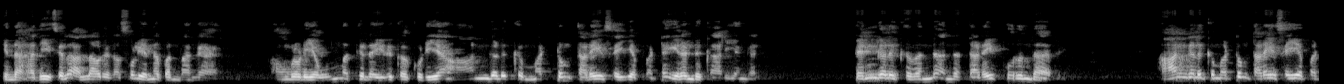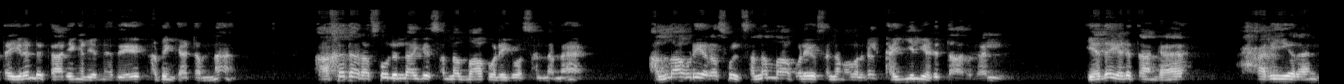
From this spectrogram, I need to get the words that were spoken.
இந்த ஹதீஸ்ல அல்லாவுடைய ரசூல் என்ன பண்றாங்க? அவங்களுடைய உண்மத்தில் இருக்கக்கூடிய ஆண்களுக்கு மட்டும் தடை செய்யப்பட்ட இரண்டு காரியங்கள். பெண்களுக்கு வந்து அந்த தடை பொருந்தாது. ஆண்களுக்கு மட்டும் தடை செய்யப்பட்ட இரண்டு காரியங்கள் என்னது? அப்படின்னு கேட்டோம்னா அகத ரசூல் இல்லாஹி சல்லல்லாஹு அலைஹி வசல்லம அல்லாஹுடைய ரசூல் சல்லல்லாஹு அலைஹி வசல்லம் அவர்கள் கையில் எடுத்தார்கள். எதை எடுத்தாங்க? ஹரீரன்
